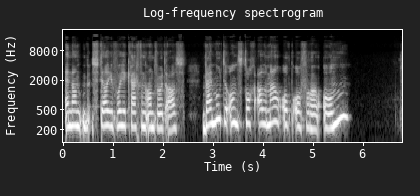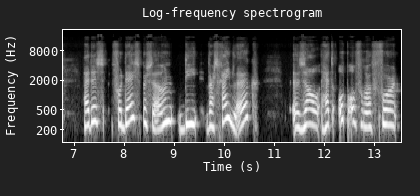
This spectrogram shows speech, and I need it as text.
En dan stel je voor, je krijgt een antwoord als: Wij moeten ons toch allemaal opofferen om. Dus voor deze persoon, die waarschijnlijk zal het opofferen voor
